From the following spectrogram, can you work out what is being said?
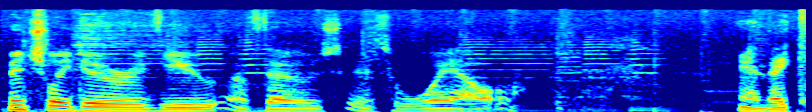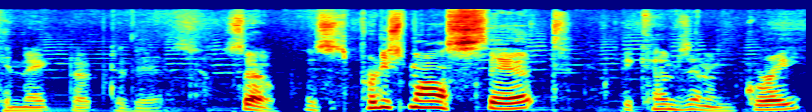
eventually do a review of those as well. And they connect up to this. So this is a pretty small set. It comes in a great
